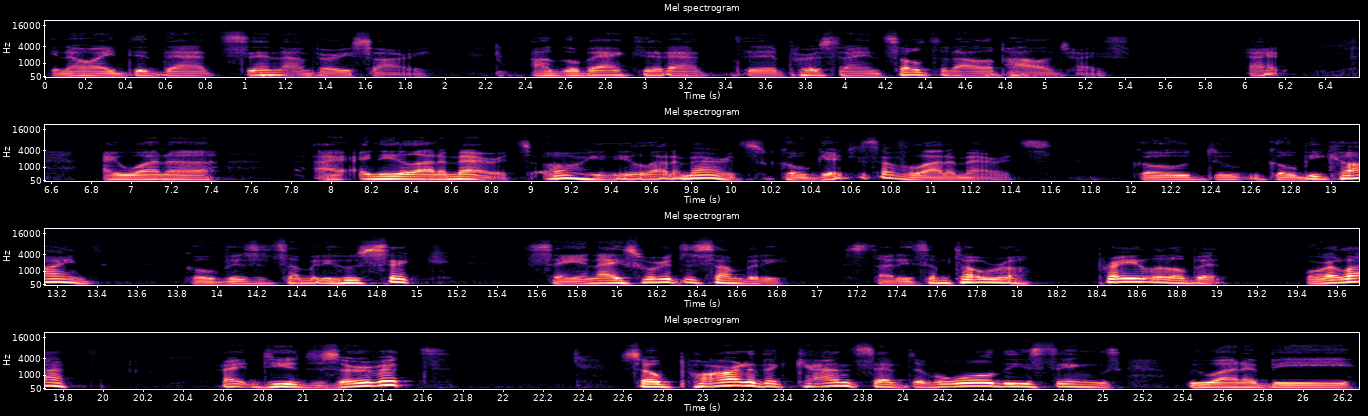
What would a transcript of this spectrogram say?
You know, I did that sin. I'm very sorry. I'll go back to that uh, person I insulted. I'll apologize. Right? I wanna. I, I need a lot of merits. Oh, you need a lot of merits. Go get yourself a lot of merits. Go do. Go be kind. Go visit somebody who's sick. Say a nice word to somebody. Study some Torah. Pray a little bit or a lot. Right? Do you deserve it? So part of the concept of all these things, we want to be,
